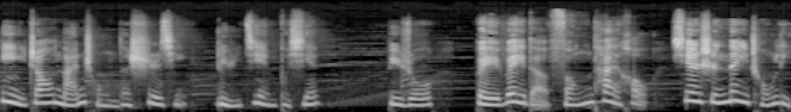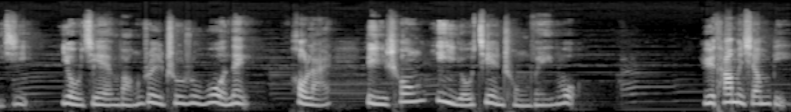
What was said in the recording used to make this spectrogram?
一招男宠的事情屡见不鲜。比如，北魏的冯太后先是内宠李绩，又见王睿出入卧内，后来李冲亦由见宠为卧。与他们相比，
